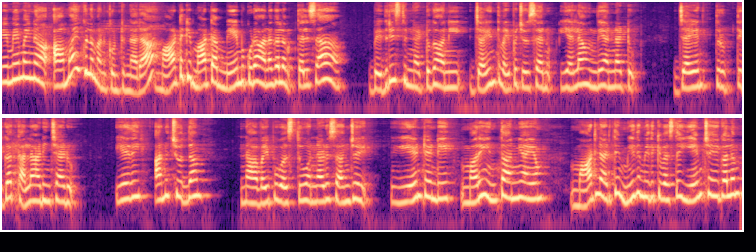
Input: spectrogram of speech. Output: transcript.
మేమేమైనా అమాయకులం అనుకుంటున్నారా? మాటకి మాట మేము కూడా అనగలం తెలుసా? బెదిరిస్తున్నట్టుగా అని జయంత్ వైపు చూశాను. ఎలా ఉంది అన్నట్టు. జయంత్ తృప్తిగా తల ఆడించాడు. ఏది? అని చూద్దాం. నా వైపు వస్తూ అన్నాడు సంజయ్. ఏంటండి? మరి ఇంత అన్యాయం? మాట్లాడితే మీద మీదకి వస్తే ఏం చేయగలం?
